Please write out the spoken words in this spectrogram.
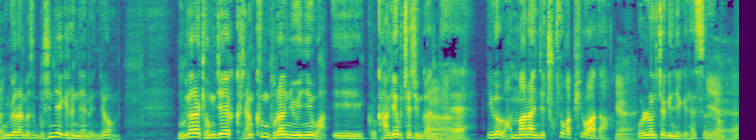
동결하면서 무슨 얘기를 했냐면요. 우리나라 경제의 가장 큰 불안 요인이 이 그 가계부채 증가인데 네. 이걸 완만한 이제 축소가 필요하다. 예. 원론적인 얘기를 했어요. 예.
